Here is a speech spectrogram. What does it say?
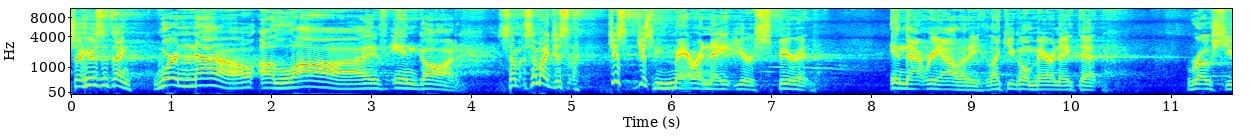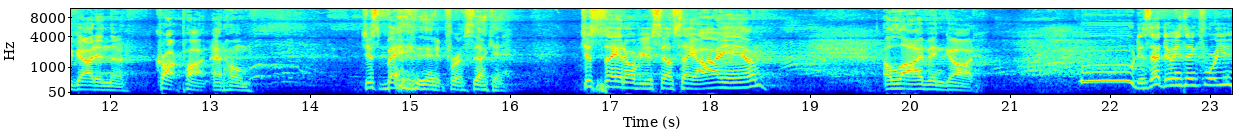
So here's the thing we're now alive in God. Some, somebody just, just, just marinate your spirit in that reality, like you're gonna marinate that roast you got in the crock pot at home. Just bathe in it for a second. Just say it over yourself. Say, I am alive in God. Ooh, does that do anything for you?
